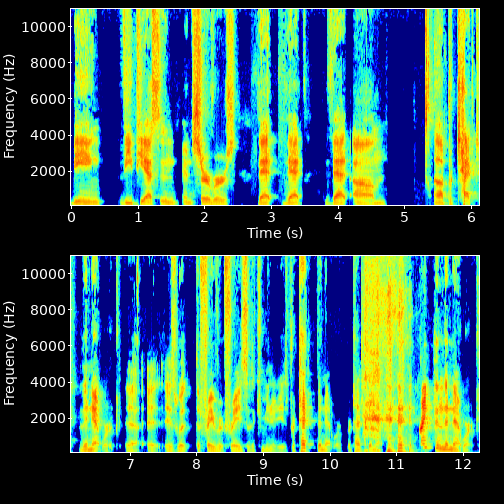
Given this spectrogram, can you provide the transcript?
being VPS and, and servers that that that um, uh, protect the network uh, is what the favorite phrase of the community is protect the network protect the network strengthen the network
